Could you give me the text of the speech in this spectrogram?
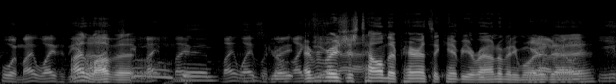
boy, my wife would be. I hot. love She- it. my, Oh, my, man. my wife would is great. not like to hear Everybody's just that. telling their parents they can't be around them anymore yeah, today. Really. Yeah.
